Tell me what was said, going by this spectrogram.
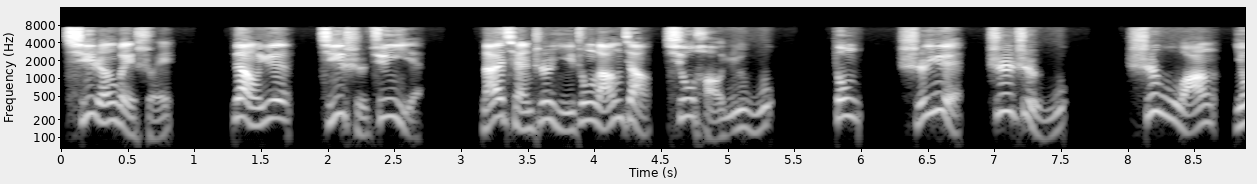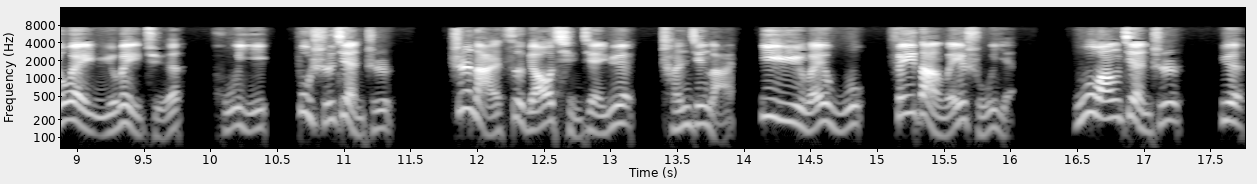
其人为谁？亮曰：“即使君也。”乃遣之以中郎将修好于吴。冬十月，知至吴。时吴王犹未与未决，狐疑，不时见之。知乃自表请见曰：“臣今来，意欲为吴，非但为蜀也。”吴王见之曰：“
